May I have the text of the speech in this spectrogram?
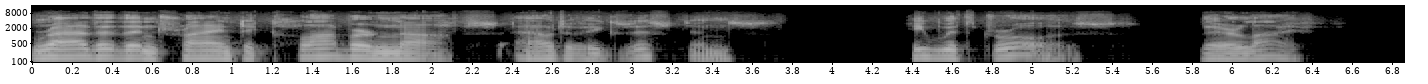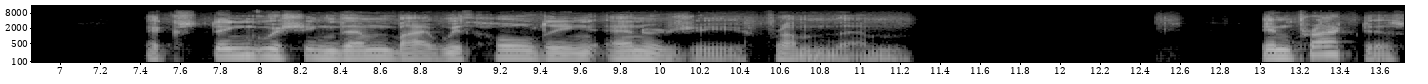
Rather than trying to clobber nafs out of existence, he withdraws their life, extinguishing them by withholding energy from them. In practice,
